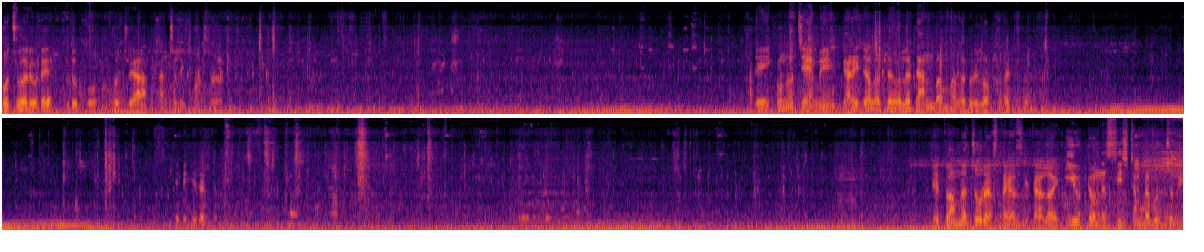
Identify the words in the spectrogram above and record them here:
কচুয়া রোডে ঢুকবো, কচুয়া আঞ্চলিক মহাসড়ক এই কোনো জ্যামে গাড়ি চালাতে হলে ডান বাম ভালো করে লক্ষ্য রাখতে হবে। এদিকে যাচ্ছে। যেহেতু আমরা চৌরাস্তায় আছি, তাহলে ইউটনের সিস্টেমটা বুঝছ নি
